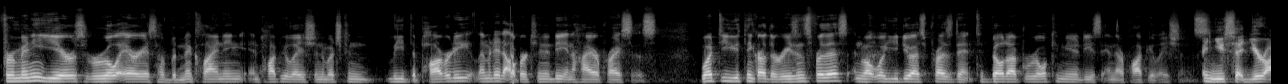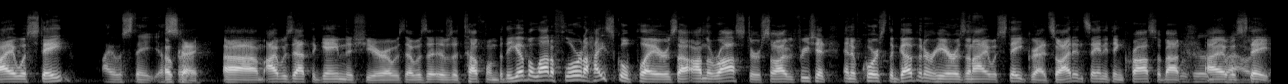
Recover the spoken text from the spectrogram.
For many years, rural areas have been declining in population, which can lead to poverty, limited opportunity, and higher prices. What do you think are the reasons for this, and what will you do as president to build up rural communities and their populations? And you said you're Iowa State? Iowa State, yes, sir. Um, I was at the game this year. It was, it, was a, it was a tough one. But you have a lot of Florida high school players uh, on the roster, so I appreciate it. And of course, the governor here is an Iowa State grad, so I didn't say anything cross about Iowa proud. State.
